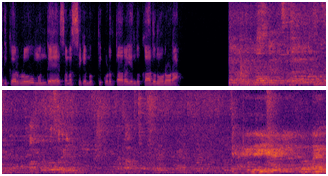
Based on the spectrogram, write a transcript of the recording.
ಅಧಿಕಾರಿಗಳು ಮುಂದೆ ಸಮಸ್ಯೆಗೆ ಮುಕ್ತಿ ಕೊಡುತ್ತಾರೋ ಎಂದು ಕಾದು ನೋಡೋಣ. ಏನಾಗಿಲ್ಲ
